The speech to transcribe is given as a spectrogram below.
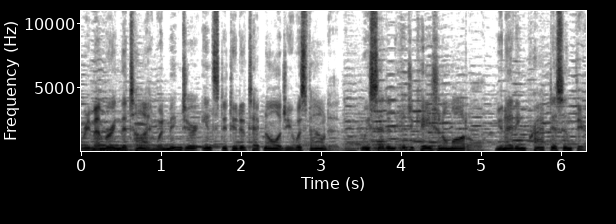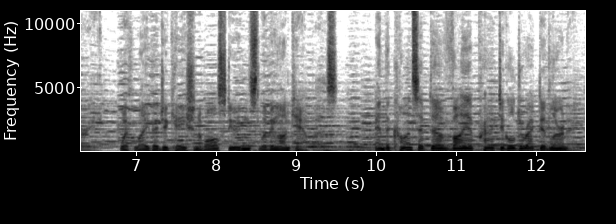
Remembering the time when Ming Chi Institute of Technology was founded, we set an educational model uniting practice and theory with life education of all students living on campus and the concept of via practical directed learning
